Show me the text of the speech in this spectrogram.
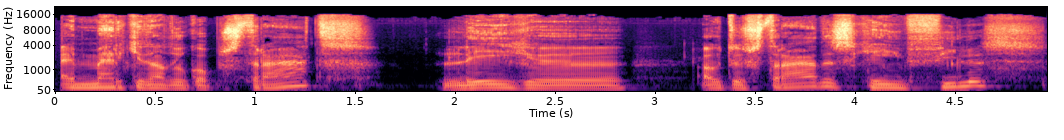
En merk je dat ook op straat? Lege autostrades, geen files?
